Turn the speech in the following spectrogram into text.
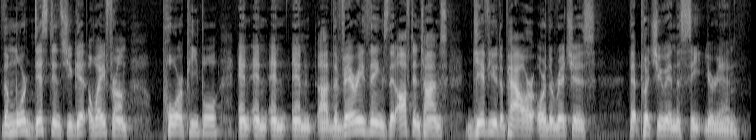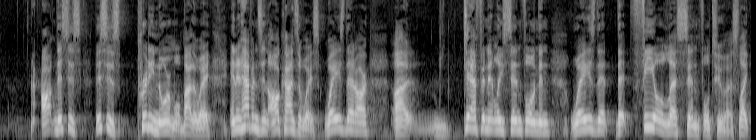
the more distance you get away from poor people and, and, and, and uh, the very things that oftentimes give you the power or the riches that put you in the seat you're in. Uh, this is, this is pretty normal, by the way, and it happens in all kinds of ways. Ways that are uh, definitely sinful, and then ways that, that feel less sinful to us, like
